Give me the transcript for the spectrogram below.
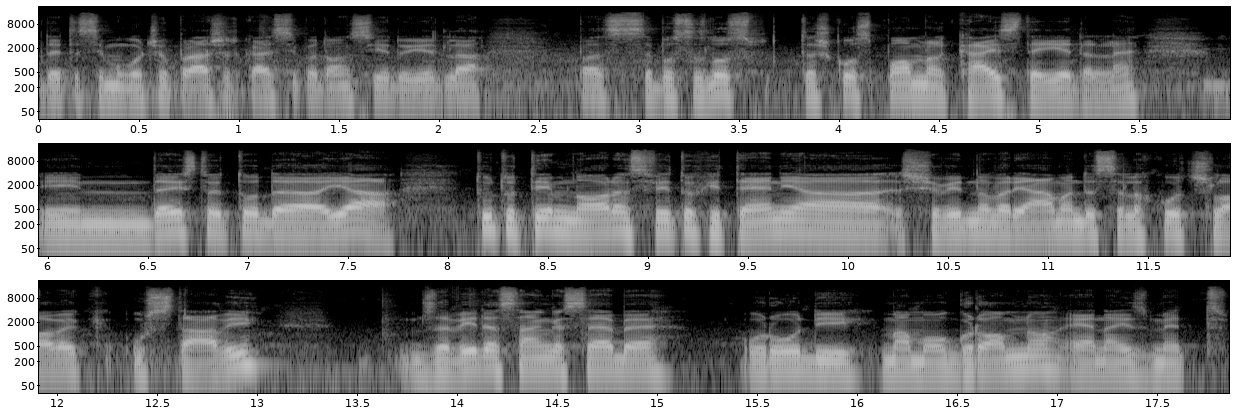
Dajte se mogoče vprašati, kaj si pa danes jedel, jedla, pa se boste zelo težko spomnili, kaj ste jedli. Ne? In dejstvo je to, da ja, tudi v tem norem svetu hitenja še vedno verjamem, da se lahko človek ustavi, zaveda samega sebe, urodi imamo ogromno, ena izmed.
